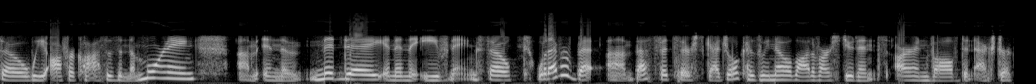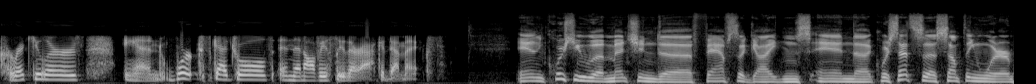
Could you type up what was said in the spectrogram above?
So we offer classes in the morning, um, in the midday, and in the evening. So whatever be- um, best fits their schedule, because we know a lot of our students are involved in extracurriculars and work schedules, and then obviously their academics. And of course, you uh, mentioned uh, FAFSA guidance, and uh, of course, that's uh, something where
